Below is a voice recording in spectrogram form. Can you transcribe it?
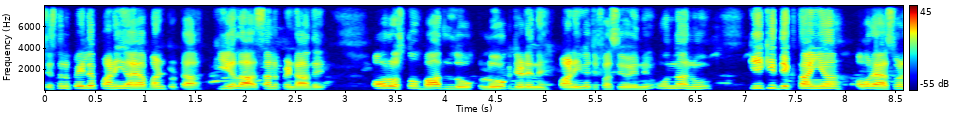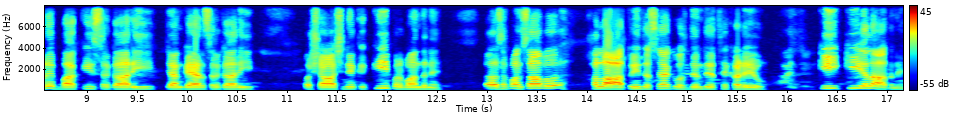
ਜਿਸ ਦਿਨ ਪਹਿਲੇ ਪਾਣੀ ਆਇਆ, ਬੰਨ ਟੁੱਟਾ, ਕੀ ਹਾਲਾਤ ਸਨ ਪਿੰਡਾਂ ਦੇ, ਔਰ ਉਸ ਤੋਂ ਬਾਅਦ ਲੋਕ ਲੋਕ ਜਿਹੜੇ ਨੇ ਪਾਣੀ ਵਿੱਚ ਫਸੇ ਹੋਏ ਨੇ, ਉਹਨਾਂ ਨੂੰ ਕੀ ਕੀ ਦਿੱਕਤਾਂ ਆਈਆਂ ਔਰ ਇਸ ਵੇਲੇ ਬਾਕੀ ਸਰਕਾਰੀ ਜਾਂ ਗੈਰ ਸਰਕਾਰੀ ਪ੍ਰਸ਼ਾਸਨਿਕ ਕੀ ਪ੍ਰਬੰਧ ਨੇ? ਸਰਪੰਚ ਸਾਹਿਬ ਹਾਲਾਤ ਤੁਸੀਂ ਦੱਸਿਆ ਕਿ ਉਸ ਦਿਨ ਦੇ ਇੱਥੇ ਖੜੇ ਹੋ। ਕੀ ਕੀ ਹਾਲਾਤ ਨੇ?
